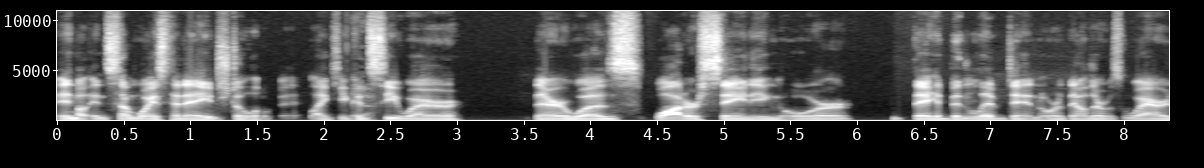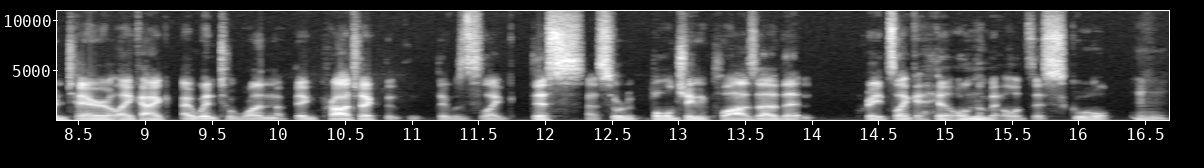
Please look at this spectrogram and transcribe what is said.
in in some ways had aged a little bit. Like you Yeah. could see where there was water staining or they had been lived in or you know, there was wear and tear. Like I, I went to one BIG project that there was like this uh, sort of bulging plaza that creates like a hill in the middle of this school. Mhm.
